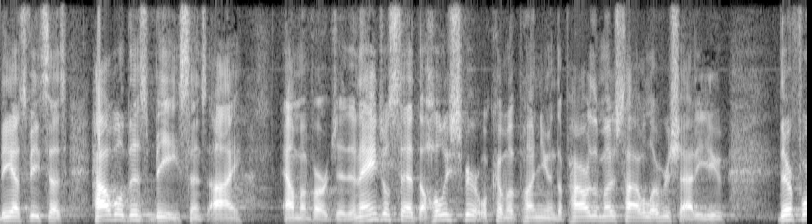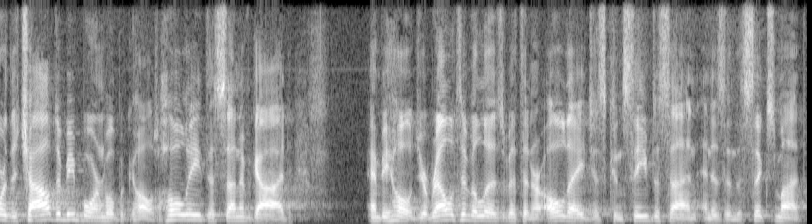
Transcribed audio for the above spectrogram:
ESV says, How will this be since I am a virgin? And the angel said, The Holy Spirit will come upon you, and the power of the Most High will overshadow you. Therefore, the child to be born will be called Holy, the Son of God. And behold, your relative Elizabeth in her old age has conceived a son and is in the sixth month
